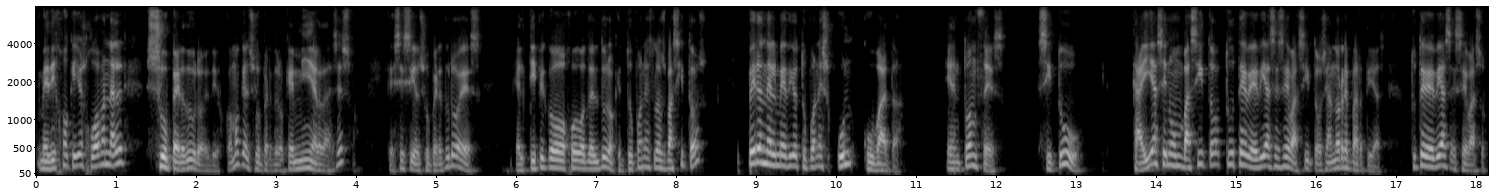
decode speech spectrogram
me dijo que ellos jugaban al super duro. Y digo, ¿cómo que el super duro? ¿Qué mierda es eso? Dice, sí, sí, el super duro es el típico juego del duro que tú pones los vasitos, pero en el medio tú pones un cubata. Entonces, si tú caías en un vasito, tú te bebías ese vasito, o sea, no repartías, tú te bebías ese vaso.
